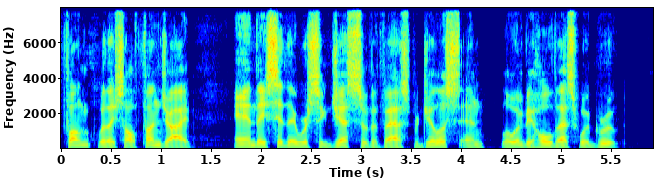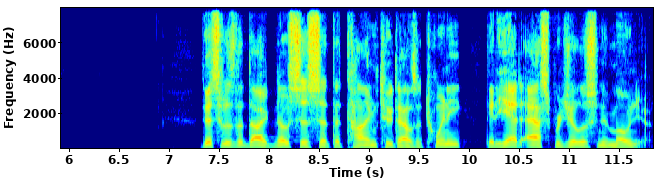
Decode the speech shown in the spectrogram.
fun- where they saw fungi, and they said they were suggestive of aspergillus, and lo and behold, that's what grew. This was the diagnosis at the time, 2020, that he had aspergillus pneumonia.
